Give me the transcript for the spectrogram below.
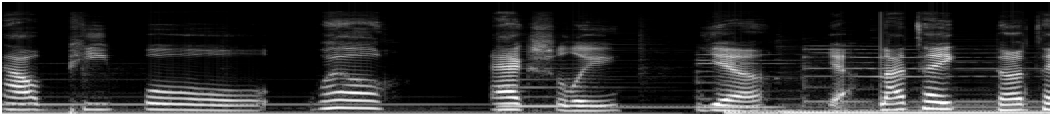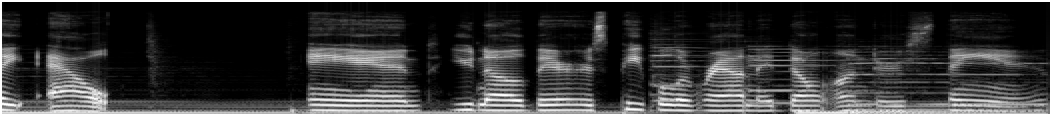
how people well, actually, yeah, yeah. I take Dante out and you know there's people around that don't understand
